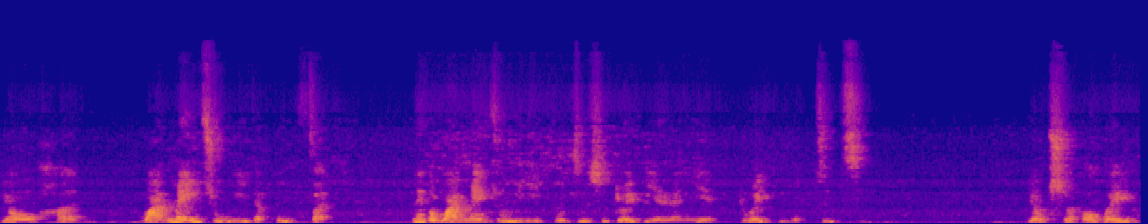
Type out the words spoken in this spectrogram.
有很完美主义的部分。那个完美主义不只是对别人，也对我自己。有时候会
